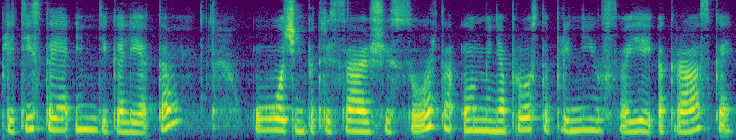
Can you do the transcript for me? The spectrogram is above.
плетистая индиголета. Очень потрясающий сорт. Он меня просто пленил своей окраской.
